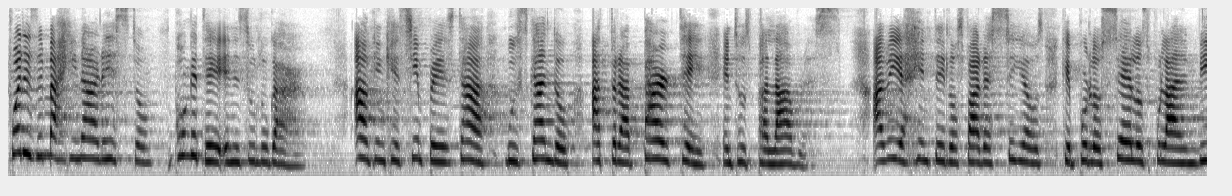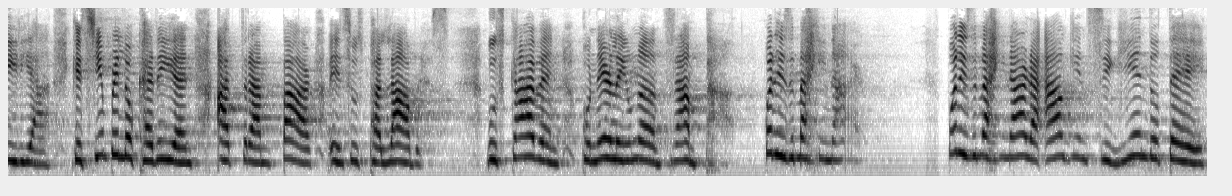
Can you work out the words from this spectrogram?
¿Puedes imaginar esto? Póngate en su lugar. Alguien que siempre está buscando atraparte en tus palabras había gente, los fariseos, que por los celos, por la envidia, que siempre lo querían atrampar en sus palabras. Buscaban ponerle una trampa. ¿Puedes imaginar? Puedes imaginar a alguien siguiéndote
